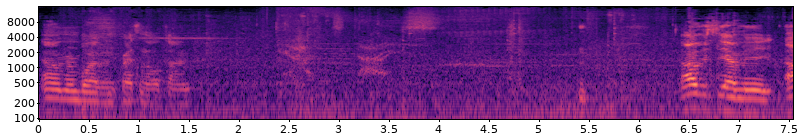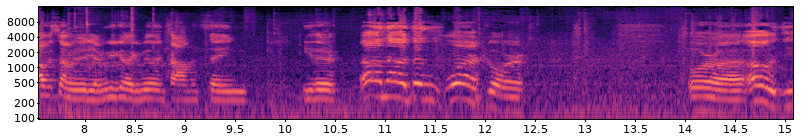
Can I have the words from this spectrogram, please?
I don't remember what I've been pressing the whole time. Obviously, I'm an. Obviously, I'm an idiot. I'm gonna get like a million comments saying either, "Oh no, it doesn't work," or, or, uh, "Oh, you,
